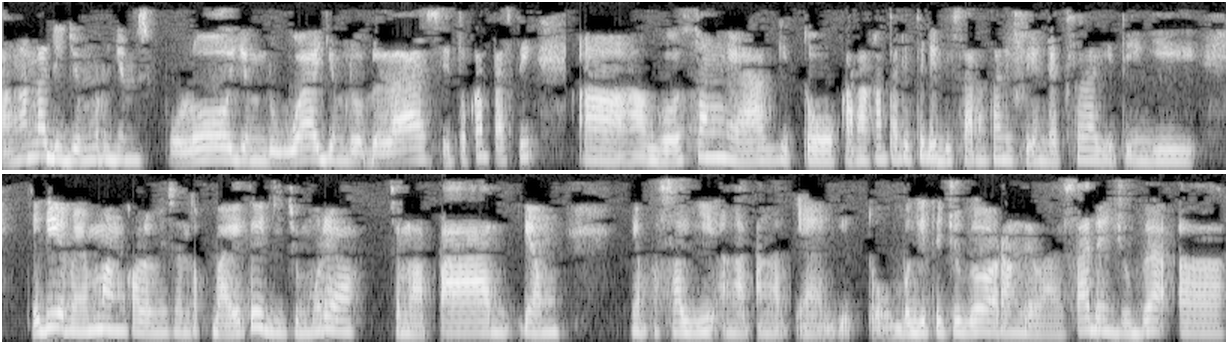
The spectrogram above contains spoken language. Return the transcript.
janganlah dijemur jam 10, jam 2, jam 12. Itu kan pasti uh, gosong ya gitu. Karena kan tadi tidak disarankan UV index lagi tinggi. Jadi ya memang kalau misalnya untuk bayi itu dijemur ya jam 8 yang yang pas lagi anget-angetnya gitu. Begitu juga orang dewasa dan juga uh,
